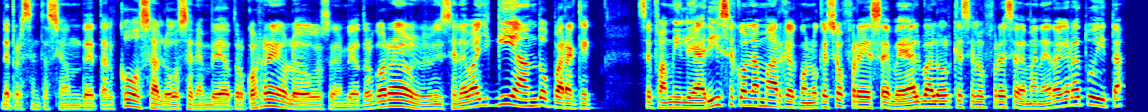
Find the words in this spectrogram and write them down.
de presentación de tal cosa, luego se le envía otro correo, luego se le envía otro correo y se le va guiando para que se familiarice con la marca, con lo que se ofrece, vea el valor que se le ofrece de manera gratuita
